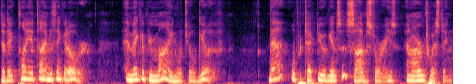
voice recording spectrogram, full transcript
to take plenty of time to think it over and make up your mind what you'll give. That will protect you against sob stories and arm twisting.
